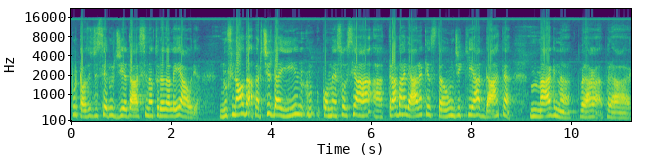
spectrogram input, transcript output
por causa de ser o dia da assinatura da Lei Áurea. No final, a partir daí, começou-se a, a, trabalhar a questão de que a data magna para a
